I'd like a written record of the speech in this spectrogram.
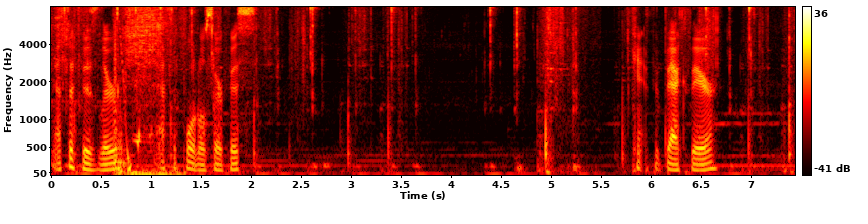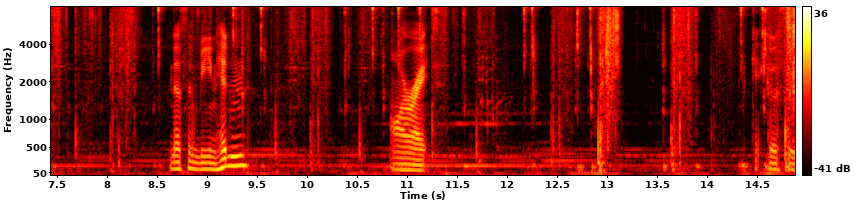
That's a fizzler. That's a portal surface. Back there. Nothing being hidden. Alright. Can't go through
